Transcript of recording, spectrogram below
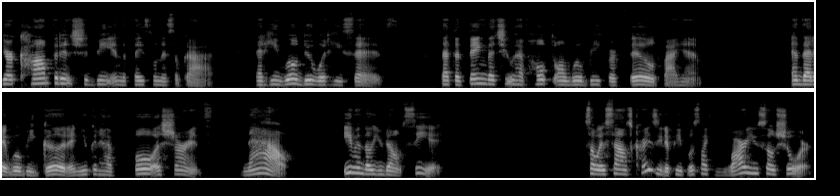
Your confidence should be in the faithfulness of God, that He will do what He says, that the thing that you have hoped on will be fulfilled by Him, and that it will be good, and you can have full assurance now, even though you don't see it. So it sounds crazy to people. It's like, why are you so sure?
